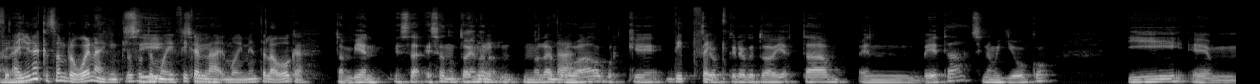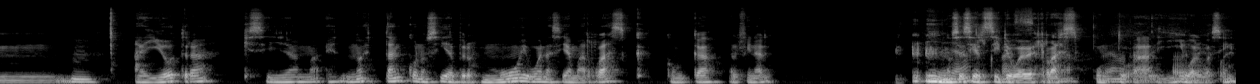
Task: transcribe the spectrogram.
Sí, hay unas que son re buenas, que incluso Sí, te modifican sí. la- el movimiento de la boca. También, esa, esa no, todavía no, no la he probado porque creo, creo que todavía está en beta, si no me equivoco. Y em, Mm. hay otra que se llama, no es tan conocida, pero es muy buena, se llama Rask, con K al final. No sé Ya, si el sitio web es a ver o algo así.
